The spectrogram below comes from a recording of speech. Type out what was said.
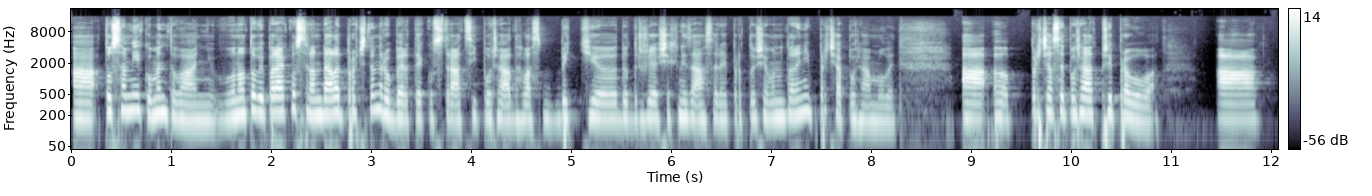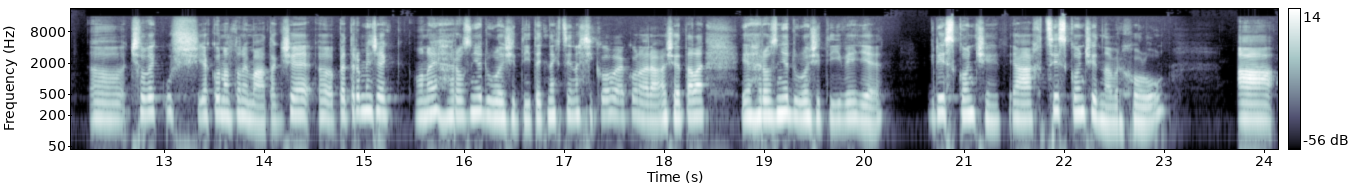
A to samé je komentování. Ono to vypadá jako sranda, ale proč ten Robert jako ztrácí pořád hlas, byť dodržuje všechny zásady, protože ono to není prča pořád mluvit a uh, prča se pořád připravovat. A uh, člověk už jako na to nemá. Takže uh, Petr mi řekl, ono je hrozně důležitý, teď nechci na nikoho jako narážet, ale je hrozně důležitý vědět, kdy skončit. Já chci skončit na vrcholu a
